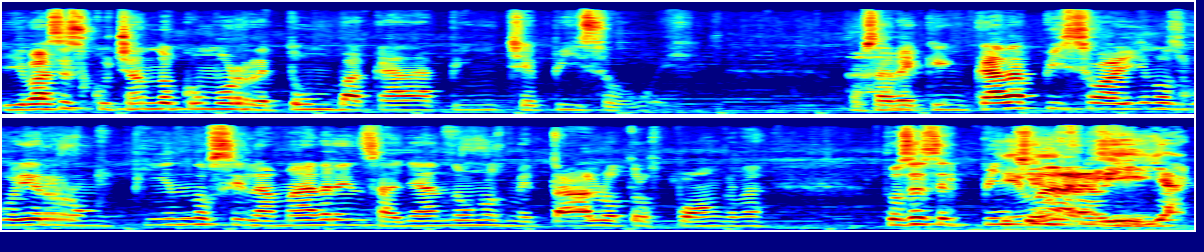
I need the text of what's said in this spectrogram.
y vas escuchando cómo retumba cada pinche piso, güey. O sea, de que en cada piso hay unos güeyes rompiéndose la madre, ensayando, unos metal, otros punk, ¿no? Entonces, el pinche. Qué maravilla.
